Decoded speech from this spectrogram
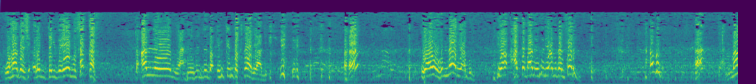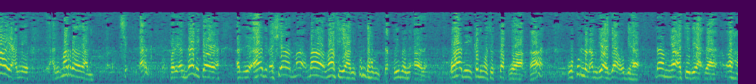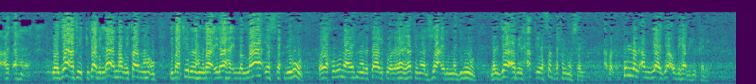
وهذا رجل تجد إيه مثقف. تعلم يعني يمكن دكتور يعني. ها؟ وهو النار يعبد. حتى بعد يقول يعبد الفرد ابدا. ها؟ يعني ما يعني يعني مرة يعني فلذلك هذه الأشياء ما ما ما في يعني كلهم تقريبا هذا. وهذه كلمة التقوى ها؟ وكل الأنبياء جاءوا بها. لم يأتي بها وجاء في كتاب الله أنهم كانوا إذا قيل لهم لا إله إلا الله يستكبرون ويقولون إحنا لتارك الهتنا لشاعر مجنون بل جاء بالحق وصدق المرسلين. كل الأنبياء جاءوا بهذه الكلمة.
